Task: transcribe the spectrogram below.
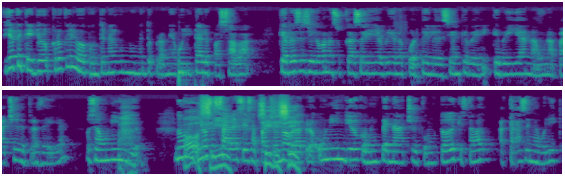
Fíjate que yo creo que lo conté en algún momento, pero a mi abuelita le pasaba que a veces llegaban a su casa y ella abría la puerta y le decían que, que veían a un apache detrás de ella, o sea, un indio. No, oh, no se sabe si es apache o no, Pero un indio con un penacho y como todo y que estaba atrás de mi abuelita.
